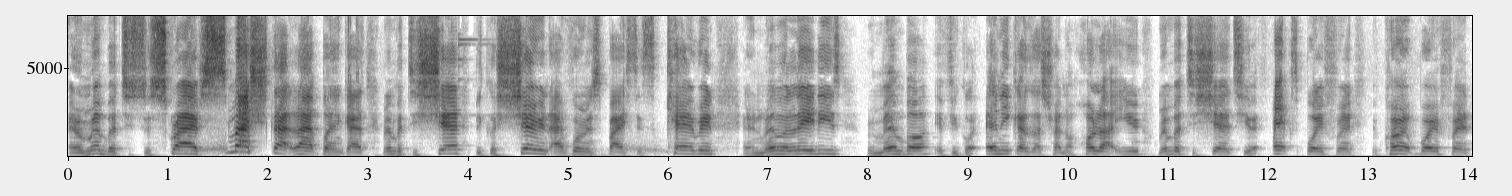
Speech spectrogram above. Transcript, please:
And remember to subscribe, smash that like button, guys. Remember to share because sharing Ivorian Spice is caring. And remember, ladies, Remember, if you got any guys that's trying to holler at you, remember to share to your ex-boyfriend, your current boyfriend,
